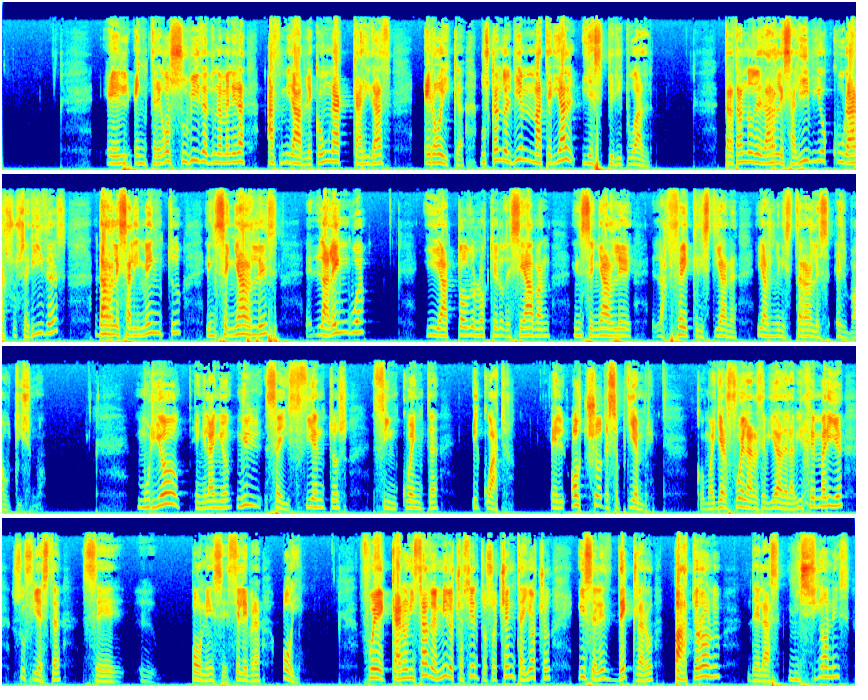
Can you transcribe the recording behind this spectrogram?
Él entregó su vida de una manera admirable, con una caridad heroica, buscando el bien material y espiritual, tratando de darles alivio, curar sus heridas, darles alimento, enseñarles la lengua y a todos los que lo deseaban enseñarle la fe cristiana y administrarles el bautismo. Murió en el año mil seiscientos cincuenta y cuatro, el ocho de septiembre. Como ayer fue la Natividad de la Virgen María, su fiesta se eh, pone, se celebra hoy fue canonizado en 1888 y se le declaró patrono de las misiones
